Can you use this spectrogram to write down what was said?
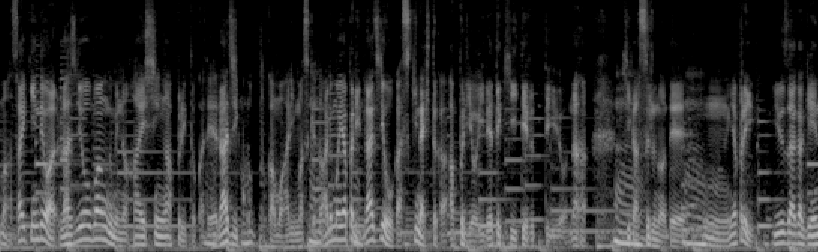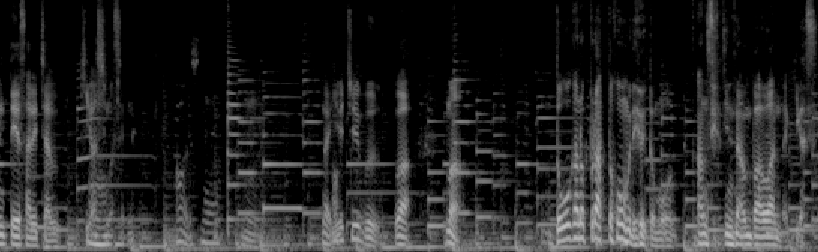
まあ、最近ではラジオ番組の配信アプリとかでラジコとかもありますけど、うん。あれもやっぱりラジオが好きな人がアプリを入れて聞いてるっていうような気がするので、ううん。ん。やっぱりユーザーが限定されちゃう気がしますよね。そうですね。うん。だ YouTube は、まあ、動画のプラットフォームでいうともう完全にナンバーワンな気がす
